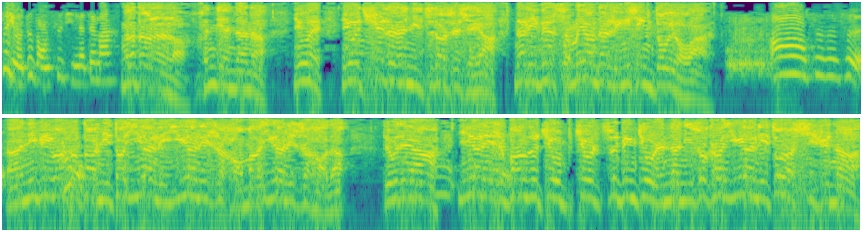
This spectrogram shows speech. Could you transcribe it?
这有这种事情的，对吗？那当然了，很简单的，因为因为去的人你知道是谁啊？那里面什么样的灵性都有啊。哦，是是是。啊，你比方说到你到医院里，医院里是好吗？医院里是好的，对不对啊？嗯医院里是帮助救救治病救人的，你说看医院里多少细菌呐、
